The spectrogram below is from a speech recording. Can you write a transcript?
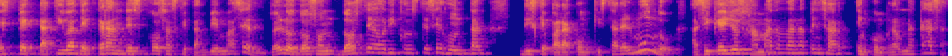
expectativas de grandes cosas que también va a hacer. Entonces los dos son dos teóricos que se juntan, que para conquistar el mundo. Así que ellos jamás van a pensar en comprar una casa.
